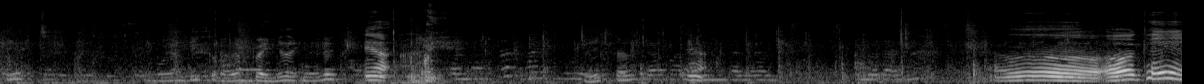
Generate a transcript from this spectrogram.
Dit. Går jeg Oi. Ja. Oi. okay.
